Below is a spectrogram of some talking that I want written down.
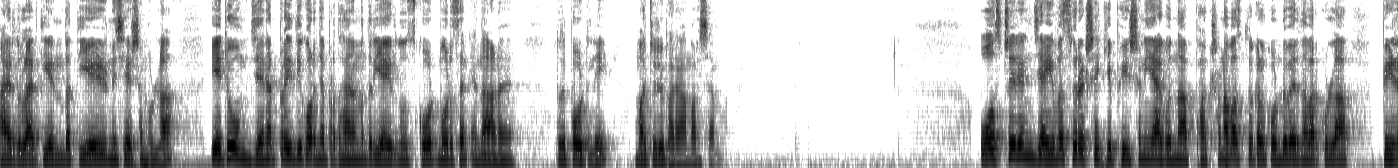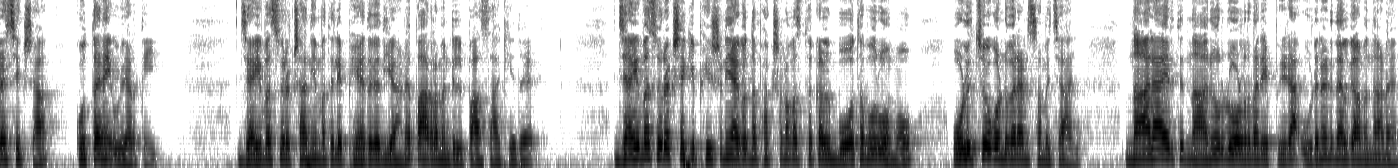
ആയിരത്തി തൊള്ളായിരത്തി എൺപത്തി ഏഴിന് ശേഷമുള്ള ഏറ്റവും ജനപ്രീതി കുറഞ്ഞ പ്രധാനമന്ത്രിയായിരുന്നു സ്കോട്ട് മോറിസൺ എന്നാണ് റിപ്പോർട്ടിലെ മറ്റൊരു പരാമർശം. ഓസ്ട്രേലിയൻ ജൈവസുരക്ഷയ്ക്ക് ഭീഷണിയാകുന്ന ഭക്ഷണ വസ്തുക്കൾ കൊണ്ടുവരുന്നവർക്കുള്ള പിഴശിക്ഷ കുത്തനെ ഉയർത്തി. ജൈവസുരക്ഷാ നിയമത്തിലെ ഭേദഗതിയാണ് പാർലമെന്റിൽ പാസാക്കിയത്. ജൈവസുരക്ഷയ്ക്ക് ഭീഷണിയാകുന്ന ഭക്ഷണ വസ്തുക്കൾ ബോധപൂർവമോ ഒളിച്ചോ കൊണ്ടുവരാൻ ശ്രമിച്ചാൽ നാലായിരത്തി നാനൂറ് ഡോളർ വരെ പിഴ ഉടനടി നൽകാമെന്നാണ്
